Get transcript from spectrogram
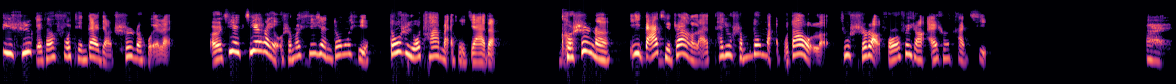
必须给他父亲带点吃的回来，而且街上有什么新鲜东西，都是由他买回家的。可是呢，一打起仗来，他就什么都买不到了，就使老头非常唉声叹气。哎，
